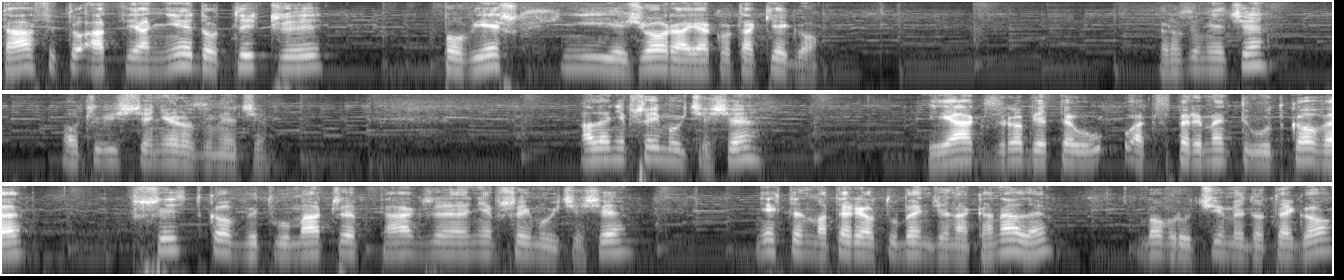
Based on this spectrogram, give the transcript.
Ta sytuacja nie dotyczy powierzchni jeziora jako takiego. Rozumiecie? Oczywiście nie rozumiecie. Ale nie przejmujcie się. Jak zrobię te eksperymenty łódkowe, wszystko wytłumaczę, także nie przejmujcie się. Niech ten materiał tu będzie na kanale, bo wrócimy do tego.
